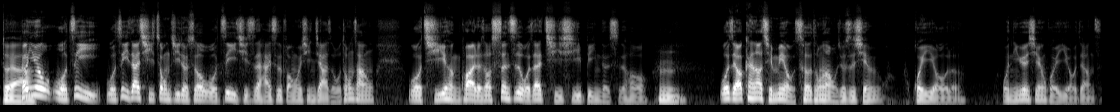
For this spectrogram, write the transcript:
对啊，因为我自己我自己在骑重机的时候，我自己其实还是防卫性驾驶。我通常我骑很快的时候，甚至我在骑西滨的时候，嗯，我只要看到前面有车，通常我就是先回油了。我宁愿先回油这样子。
